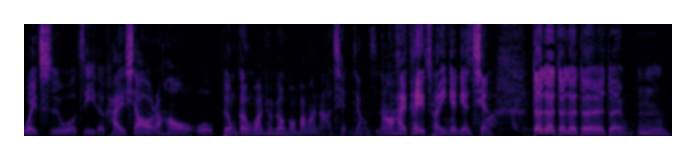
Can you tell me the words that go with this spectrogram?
维持我自己的开销，然后我不用跟完全不用跟我爸妈拿钱这样子，然后还可以存一点点钱。对对对对对对对，嗯，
